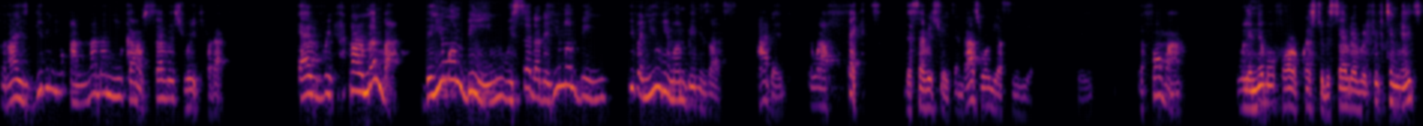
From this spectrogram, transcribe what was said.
So now he's giving you another new kind of service rate for that. Every now remember, the human being, we said that the human being, if a new human being is added, it will affect the service rate. And that's what we are seeing here. Okay? The former will enable for requests to be served every 15 minutes,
